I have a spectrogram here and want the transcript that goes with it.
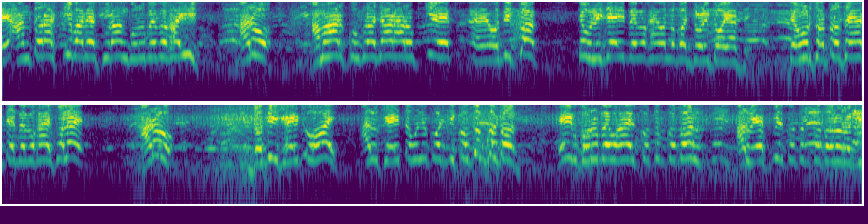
এই আন্তঃৰাষ্ট্ৰীয়ভাৱে চোৰাং গৰু ব্যৱসায়ী আৰু আমাৰ কোকৰাঝাৰ আৰক্ষী অধীক্ষক তেওঁ নিজে এই ব্যৱসায়ৰ লগত জড়িত হৈ আছে। তেওঁৰ ছত্ৰছায়াত এই ব্যৱসায় চলে। আৰু যদি সেইটো হয় আৰু সেই তেওঁলোকৰ যি কথোপকথন এই গৰু ব্যৱসায়ী কতুব কথন? আৰু এছ পিৰ কথনৰ যি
